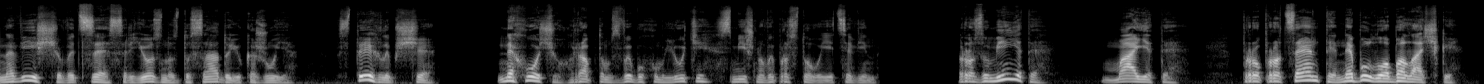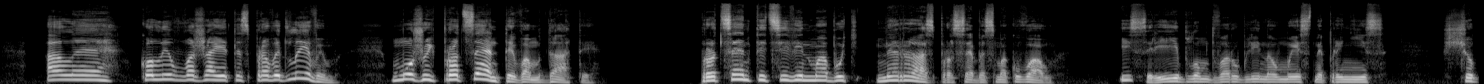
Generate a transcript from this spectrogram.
Навіщо ви це серйозно з досадою кажу я? Встигли б ще. Не хочу. раптом з вибухом люті смішно випростовується він. Розумієте? Маєте. Про проценти не було балачки. Але коли вважаєте справедливим, можу й проценти вам дати. Проценти ці він, мабуть, не раз про себе смакував. І сріблом два рублі навмисне приніс, щоб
